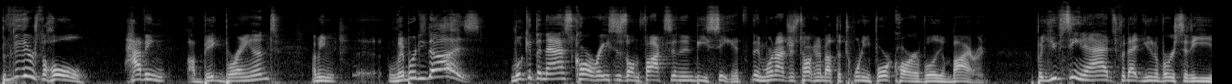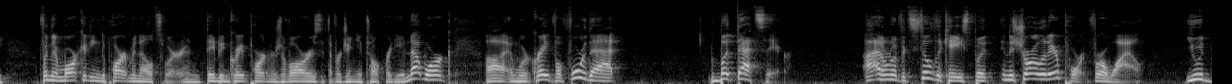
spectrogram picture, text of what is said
But then there's the whole having a big brand. I mean, uh, Liberty does. Look at the NASCAR races on Fox and NBC. It's, and we're not just talking about the 24 car of William Byron, but you've seen ads for that university from their marketing department elsewhere. And they've been great partners of ours at the Virginia Talk Radio Network, uh, and we're grateful for that. But that's there. I don't know if it's still the case, but in the Charlotte airport for a while, you would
